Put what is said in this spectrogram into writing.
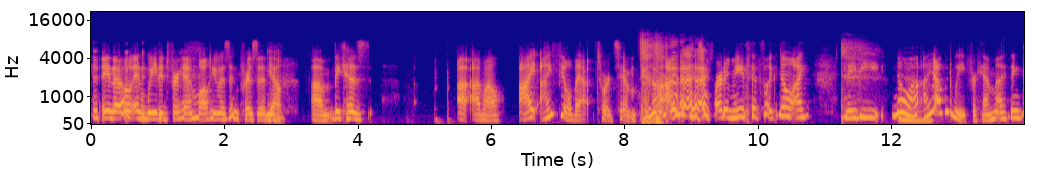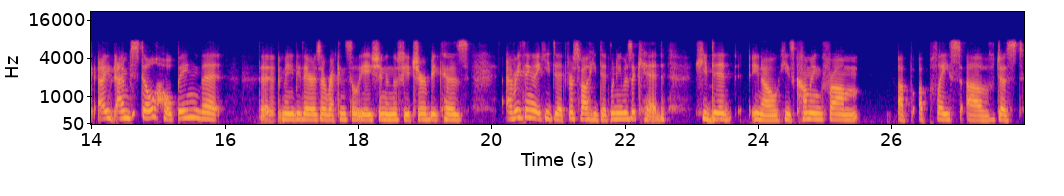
you know and waited for him while he was in prison. Yeah. Um, because I, I well I I feel that towards him. You know, I, there's a part of me that's like no I maybe no I, I would wait for him. I think I I'm still hoping that that maybe there's a reconciliation in the future because everything that he did first of all he did when he was a kid he mm-hmm. did you know he's coming from a, a place of just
